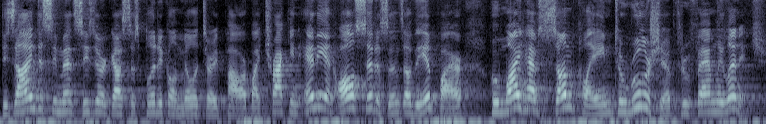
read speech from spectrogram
designed to cement Caesar Augustus' political and military power by tracking any and all citizens of the empire who might have some claim to rulership through family lineage.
